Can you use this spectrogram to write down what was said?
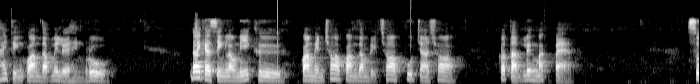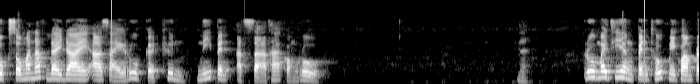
ให้ถึงความดับไม่เหลือแห่งรูป ได้แก่สิ่งเหล่านี้คือ ความเห็นชอบความดำริชอบพูดจาชอบ ก็ตัดเรื่องมรรคแปด สุขสมนัตใด ๆ อาศัยรูปเกิดขึ้น นี้เป็นอัศาธาของรูปนะรูปไม่เที่ยงเป็นทุกข์มีความแปร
